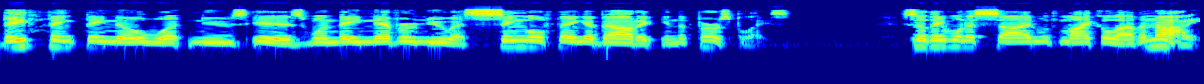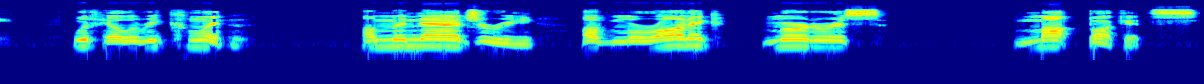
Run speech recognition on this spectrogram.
they think they know what news is when they never knew a single thing about it in the first place. So they want to side with Michael Avenatti, with Hillary Clinton, a menagerie of moronic, murderous mop buckets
